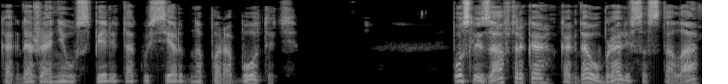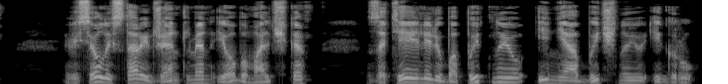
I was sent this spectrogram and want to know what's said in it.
когда же они успели так усердно поработать? После завтрака, когда убрали со стола, веселый старый джентльмен и оба мальчика затеяли любопытную и необычную игру.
